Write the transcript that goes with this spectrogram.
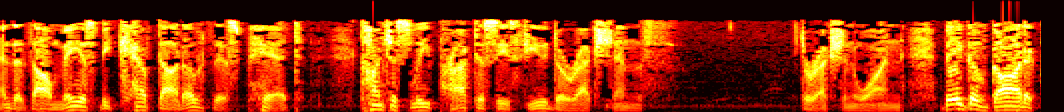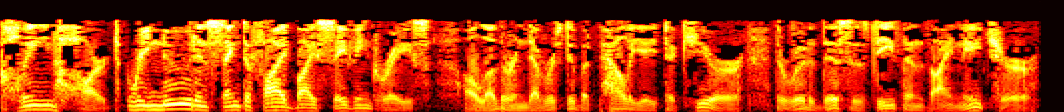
and that thou mayest be kept out of this pit. Consciously practice these few directions. Direction 1. Beg of God a clean heart, renewed and sanctified by saving grace. All other endeavors do but palliate to cure. The root of this is deep in thy nature.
